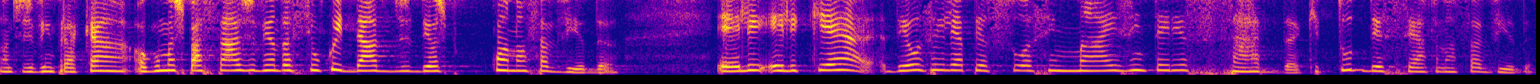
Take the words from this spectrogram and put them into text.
antes de vir para cá, algumas passagens vendo assim o cuidado de Deus com a nossa vida. Ele, ele quer, Deus ele é a pessoa assim mais interessada que tudo dê certo na nossa vida.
